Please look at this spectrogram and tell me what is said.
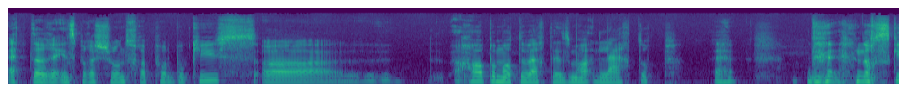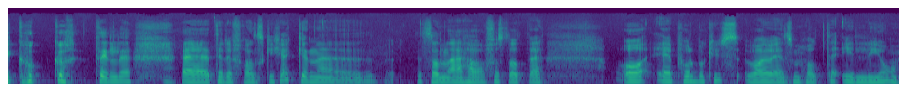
etter inspirasjon fra Paul Bocuse, og har på en måte vært en som har lært opp eh, norske kokker til eh, til det franske kjøkkenet, sånn jeg har forstått det. Og eh, Paul Bocuse var jo en som holdt til i Lyon.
